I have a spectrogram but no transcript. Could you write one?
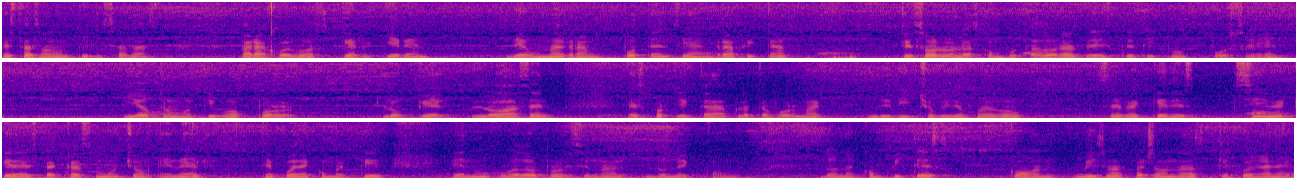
Estas son utilizadas para juegos que requieren de una gran potencia gráfica que solo las computadoras de este tipo poseen. Y otro motivo por lo que lo hacen es porque cada plataforma de dicho videojuego se ve que si ve que destacas mucho en él te puede convertir en un jugador profesional donde con, donde compites con mismas personas que juegan en,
